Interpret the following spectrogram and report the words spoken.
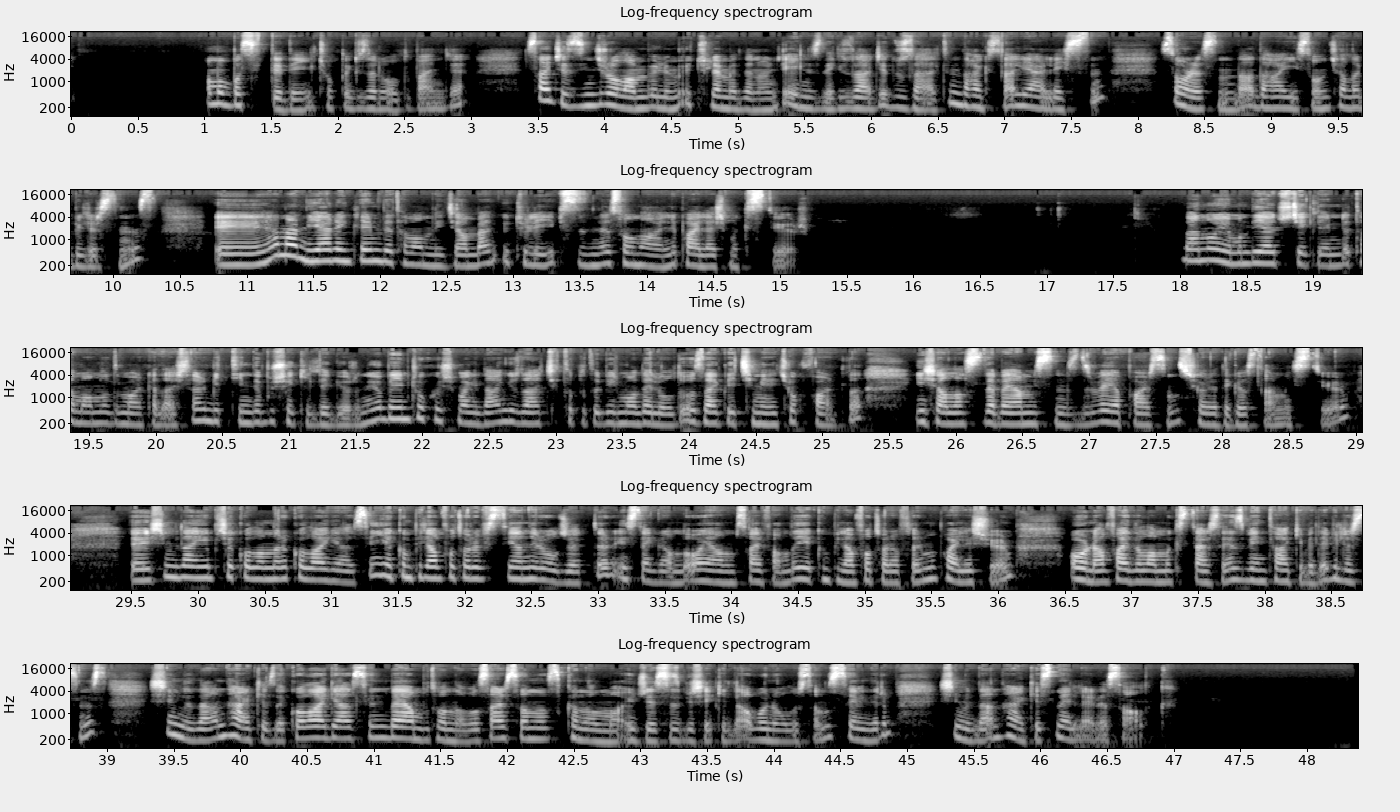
ama basit de değil. Çok da güzel oldu bence. Sadece zincir olan bölümü ütülemeden önce elinizde güzelce düzeltin. Daha güzel yerleşsin. Sonrasında daha iyi sonuç alabilirsiniz. Ee, hemen diğer renklerimi de tamamlayacağım ben. Ütüleyip sizinle son halini paylaşmak istiyorum. Ben oyamın diğer çiçeklerini de tamamladım arkadaşlar. Bittiğinde bu şekilde görünüyor. Benim çok hoşuma giden güzel çıtı pıtı bir model oldu. Özellikle çimeni çok farklı. İnşallah siz de beğenmişsinizdir ve yaparsınız. Şöyle de göstermek istiyorum. Ee, şimdiden yapacak olanlara kolay gelsin. Yakın plan fotoğraf isteyenler olacaktır. Instagram'da Oya Hanım sayfamda yakın plan fotoğraflarımı paylaşıyorum. Oradan faydalanmak isterseniz beni takip edebilirsiniz. Şimdiden herkese kolay gelsin. Beğen butonuna basarsanız kanalıma ücretsiz bir şekilde abone olursanız sevinirim. Şimdiden herkesin ellerine sağlık.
